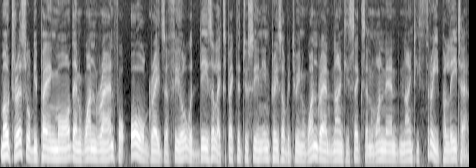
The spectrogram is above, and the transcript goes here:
Motorists will be paying more than one rand for all grades of fuel, with diesel expected to see an increase of between one rand 96 and one rand 93 per litre.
